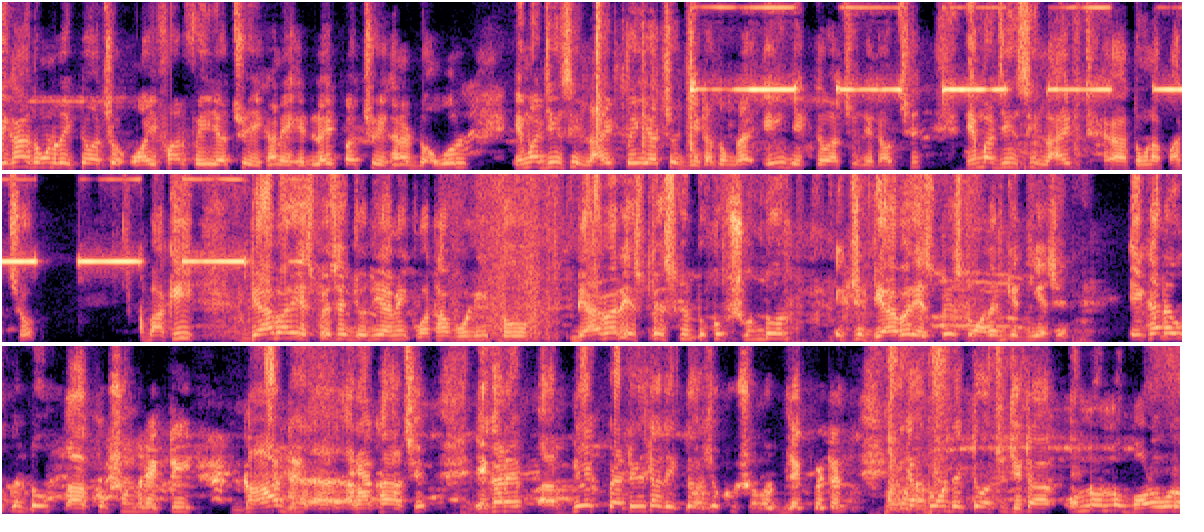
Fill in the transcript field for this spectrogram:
এখানে তোমরা দেখতে পাচ্ছ, ওয়াইফার পেয়ে যাচ্ছ, এখানে হেডলাইট পাচ্ছ, এখানে ডবল এমার্জেন্সি লাইট পেয়ে যাচ্ছ, যেটা তোমরা এই দেখতে পাচ্ছ, যেটা হচ্ছে এমার্জেন্সি লাইট তোমরা পাচ্ছ। বাকি ড্যাবার স্পেসের যদি আমি কথা বলি, তো ড্যাবার স্পেস কিন্তু খুব সুন্দর। একটি ড্যাবার স্পেস তোমাদেরকে দিয়েছে। এখানেও কিন্তু খুব সুন্দর একটি গার্ড রাখা আছে। এখানে ব্রেক প্যাটেলটা দেখতে পাচ্ছ, খুব সুন্দর ব্রেক প্যাটেল। এখানে তোমার দেখতে পাচ্ছ যেটা অন্য অন্য বড় বড়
